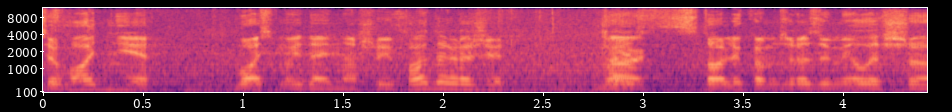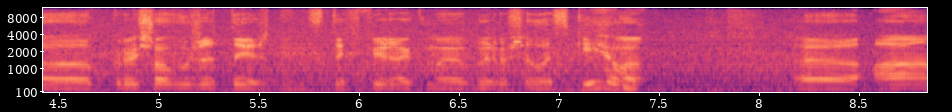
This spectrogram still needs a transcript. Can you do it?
сьогодні восьмий день нашої подорожі. Ми Так. з Толіком зрозуміли, що пройшов уже тиждень з тих пір, як ми вирушили з Києва. Е, А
